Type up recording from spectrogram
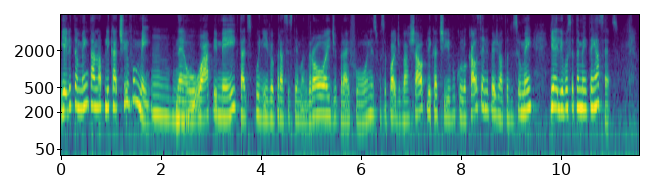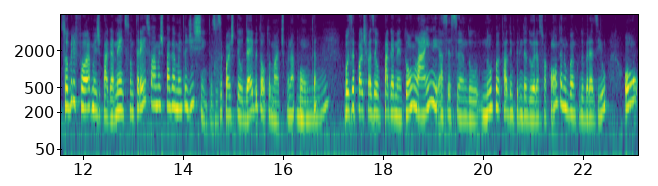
e ele também está no aplicativo MEI. Uhum. Né? O, o app MEI está disponível para sistema Android, para iPhones. Você pode baixar o aplicativo, colocar o CNPJ do seu MEI e ali você também tem acesso. Sobre formas de pagamento, são três formas de pagamento distintas. Você pode ter o débito automático na conta, uhum. você pode fazer o pagamento online, acessando no portal do empreendedor a sua conta no Banco do Brasil, ou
